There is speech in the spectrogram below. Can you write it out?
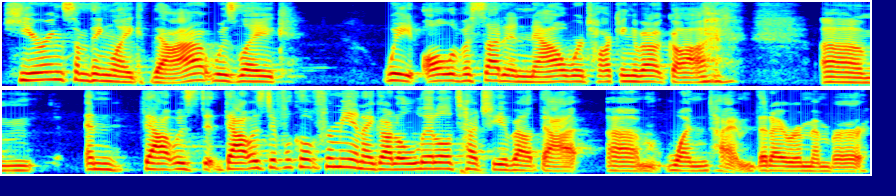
hearing something like that was like wait, all of a sudden now we're talking about God. Um, and that was that was difficult for me, and I got a little touchy about that um, one time that I remember.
